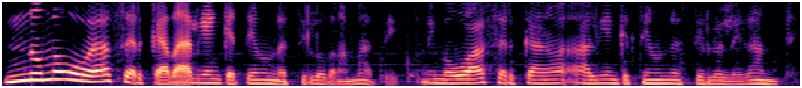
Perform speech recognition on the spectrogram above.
no me voy a acercar a alguien que tiene un estilo dramático, ni me voy a acercar a alguien que tiene un estilo elegante.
